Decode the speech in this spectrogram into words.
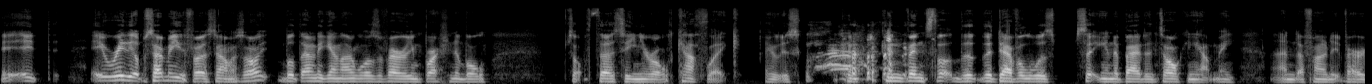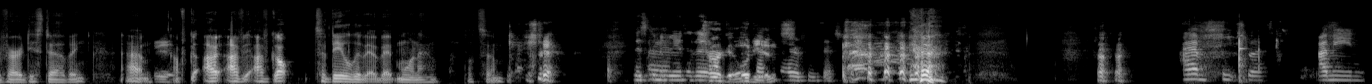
It, it it really upset me the first time I saw it, but then again, I was a very impressionable sort of thirteen-year-old Catholic who was con- convinced that the, the devil was sitting in a bed and talking at me, and I found it very, very disturbing. Um, Yeah. I've got I, I've I've got to deal with it a bit more now. But um, yeah. There's going to be another Target audience. I am speechless. I mean,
